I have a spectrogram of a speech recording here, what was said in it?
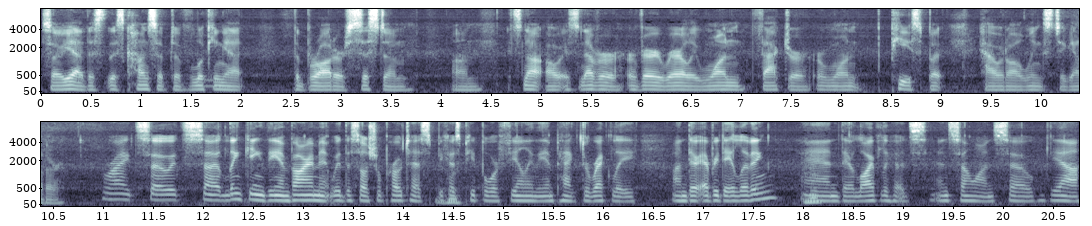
so yeah, this this concept of looking at the broader system, um, it's not oh, it's never or very rarely one factor or one piece, but how it all links together. Right. So it's uh, linking the environment with the social protests because mm-hmm. people were feeling the impact directly on their everyday living mm-hmm. and their livelihoods and so on. So, yeah,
